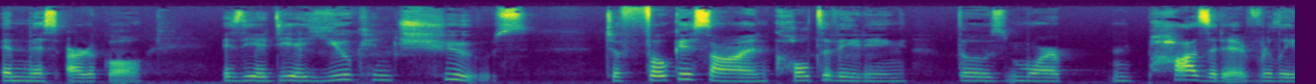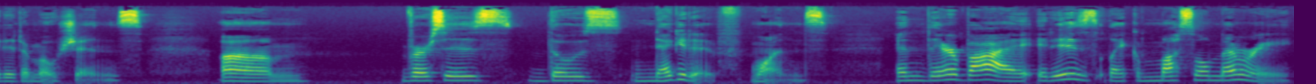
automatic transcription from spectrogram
in this article is the idea you can choose to focus on cultivating those more positive related emotions um, versus those negative ones. And thereby, it is like muscle memory.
